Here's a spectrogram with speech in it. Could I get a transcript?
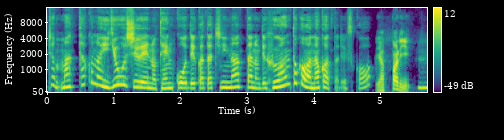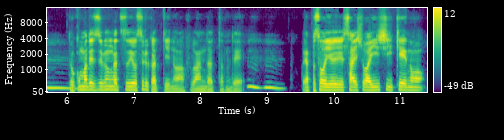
じゃあ、全くの異業種への転校という形になったので、不安とかはなかったですか？やっぱりうん。どこまで自分が通用するかっていうのは不安だったので、うんうん。やっぱそういう最初は EC 系の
